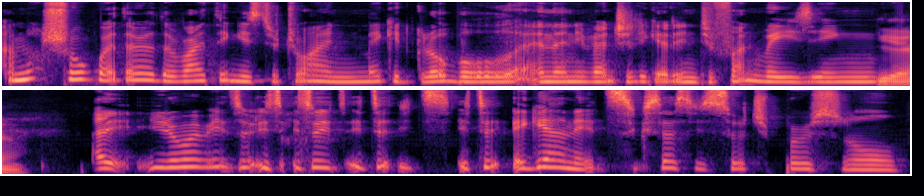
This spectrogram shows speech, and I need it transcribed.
I'm not sure whether the right thing is to try and make it global and then eventually get into fundraising. Yeah. I, you know what I mean? So it's, it's, it's, it's, it's, it's again, it's success is such a personal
